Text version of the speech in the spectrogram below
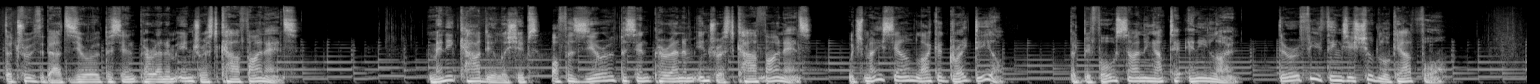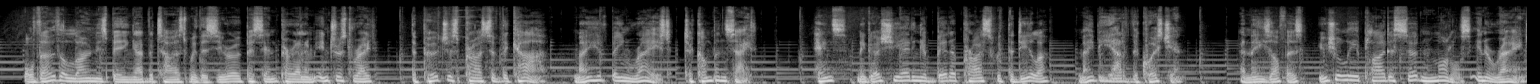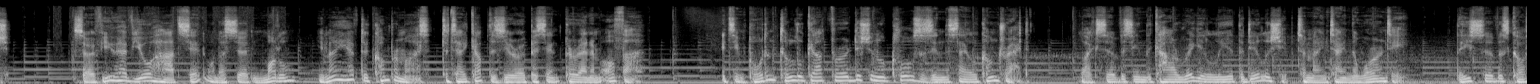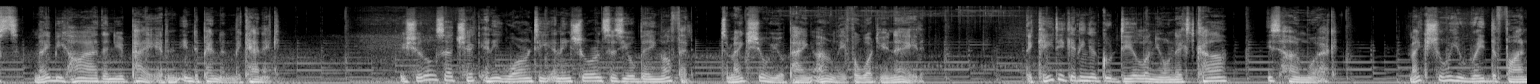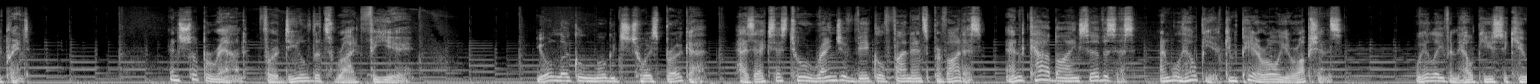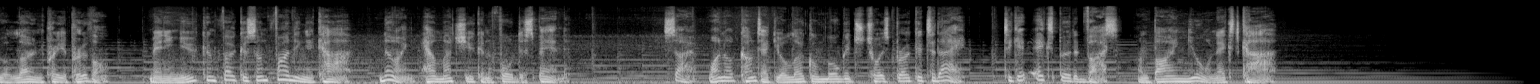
The truth about 0% per annum interest car finance. Many car dealerships offer 0% per annum interest car finance, which may sound like a great deal. But before signing up to any loan, there are a few things you should look out for. Although the loan is being advertised with a 0% per annum interest rate, the purchase price of the car may have been raised to compensate. Hence, negotiating a better price with the dealer may be out of the question. And these offers usually apply to certain models in a range. So if you have your heart set on a certain model, you may have to compromise to take up the 0% per annum offer. It's important to look out for additional clauses in the sale contract, like servicing the car regularly at the dealership to maintain the warranty these service costs may be higher than you'd pay at an independent mechanic. You should also check any warranty and insurances you're being offered to make sure you're paying only for what you need. The key to getting a good deal on your next car is homework. Make sure you read the fine print and shop around for a deal that's right for you. Your local mortgage choice broker has access to a range of vehicle finance providers and car buying services and will help you compare all your options. We'll even help you secure loan pre-approval, meaning you can focus on finding a car, knowing how much you can afford to spend. So why not contact your local mortgage choice broker today to get expert advice on buying your next car?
